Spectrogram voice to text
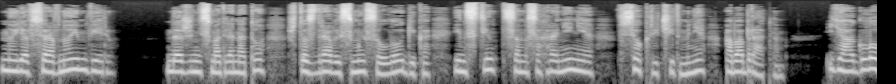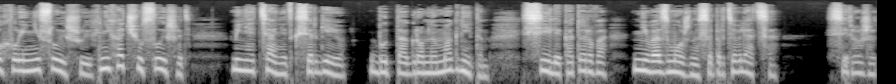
Но я все равно им верю. Даже несмотря на то, что здравый смысл, логика, инстинкт самосохранения — все кричит мне об обратном. Я оглохла и не слышу их, не хочу слышать. Меня тянет к Сергею, будто огромным магнитом, силе которого невозможно сопротивляться. Сережа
